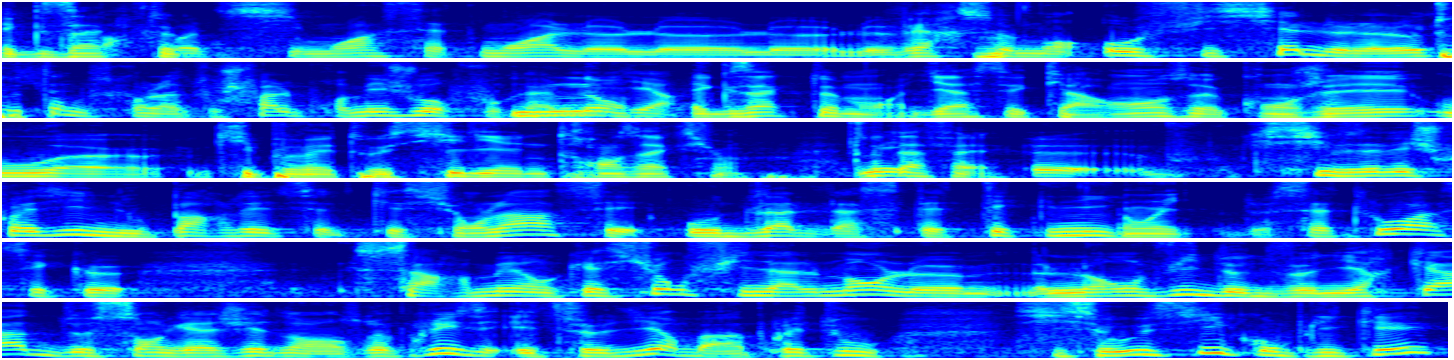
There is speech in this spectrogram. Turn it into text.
Exactement. parfois de 6 mois, 7 mois, le, le, le, versement officiel de la location, parce qu'on ne la touche pas le premier jour, faut quand même non, exactement. Il y a ces carences, congés, ou euh, qui peuvent être aussi liées à une transaction. Tout à fait. Euh, si vous avez choisi de nous parler de cette question-là, c'est au-delà de l'aspect technique de cette loi, c'est que ça remet en question finalement l'envie de devenir cadre, de s'engager dans l'entreprise et de se dire, bah, après tout, si c'est aussi compliqué,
